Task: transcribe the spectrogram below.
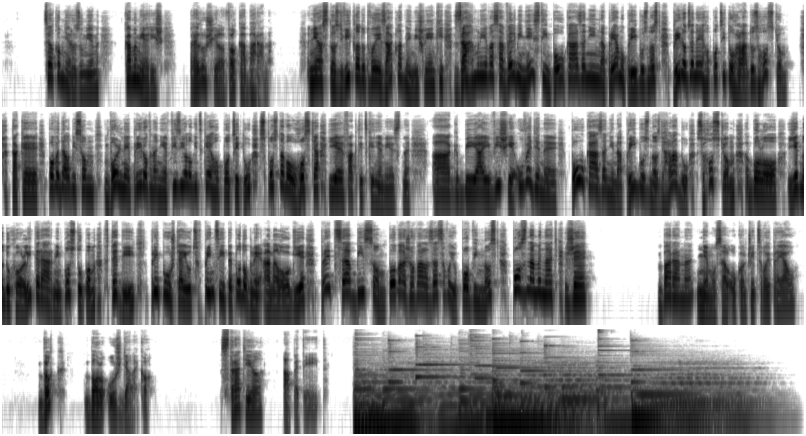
Celkom nerozumiem, kam mieríš, prerušil vlka baran. Nejasnosť výkladu tvojej základnej myšlienky zahmlieva sa veľmi neistým poukázaním na priamu príbuznosť prirodzeného pocitu hladu s hosťom. Také, povedal by som, voľné prirovnanie fyziologického pocitu s postavou hostia je fakticky nemiestne. Ak by aj vyššie uvedené poukázanie na príbuznosť hladu s hosťom bolo jednoducho literárnym postupom, vtedy, pripúšťajúc v princípe podobné analógie, predsa by som považoval za svoju povinnosť poznamenať, že Baran nemusel ukončiť svoj prejav. Vlk bol už ďaleko. Stratil apetít.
